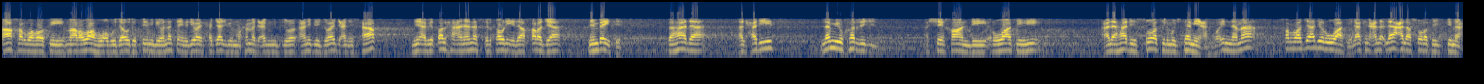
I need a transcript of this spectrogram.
آخر وهو في ما رواه أبو داود والترمذي والنسائي من رواية الحجاج بن محمد عن ابن جريج عن إسحاق بن أبي طلحة عن أنس في القول إذا خرج من بيته. فهذا الحديث لم يخرج الشيخان لرواته على هذه الصورة المجتمعة وإنما خرجا لرواته لكن على لا على صورة الاجتماع.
